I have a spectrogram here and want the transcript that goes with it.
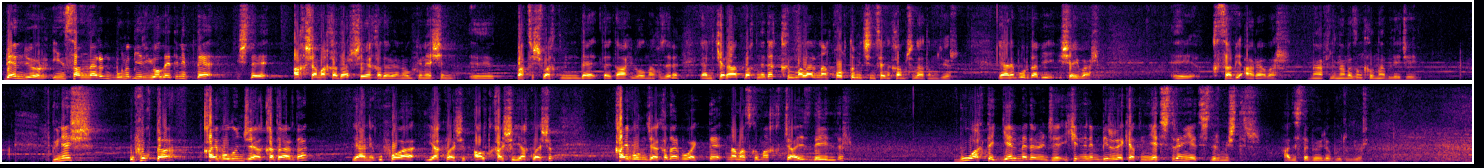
ben diyor insanların bunu bir yol edinip de işte akşama kadar, şeye kadar yani o güneşin e, batış vaktinde de dahil olmak üzere yani kerahat vaktinde de kılmalarından korktuğum için seni kamçıladım diyor. Yani burada bir şey var. E, kısa bir ara var. Nafile namazın kılınabileceği. Güneş ufukta kayboluncaya kadar da yani ufuğa yaklaşıp, alt kaşı yaklaşıp kayboluncaya kadar bu vakitte namaz kılmak caiz değildir bu vakte gelmeden önce ikindinin bir rekatını yetiştiren yetiştirmiştir. Hadiste böyle buyruluyor.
